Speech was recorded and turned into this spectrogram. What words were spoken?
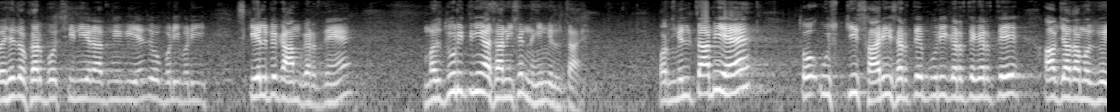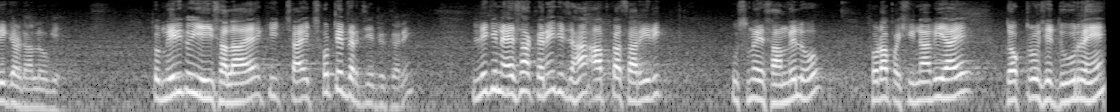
वैसे तो खैर बहुत सीनियर आदमी भी हैं, जो बड़ी बड़ी स्केल पे काम करते हैं, मजदूर इतनी आसानी से नहीं मिलता है। और मिलता भी है तो उसकी सारी शर्तें पूरी करते करते आप ज़्यादा मजदूरी कर डालोगे। तो मेरी तो यही सलाह है कि चाहे छोटे दर्जे पे करें, लेकिन ऐसा करें कि जहाँ आपका शारीरिक उसमें शामिल हो, थोड़ा पसीना भी आए, डॉक्टरों से दूर रहें।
